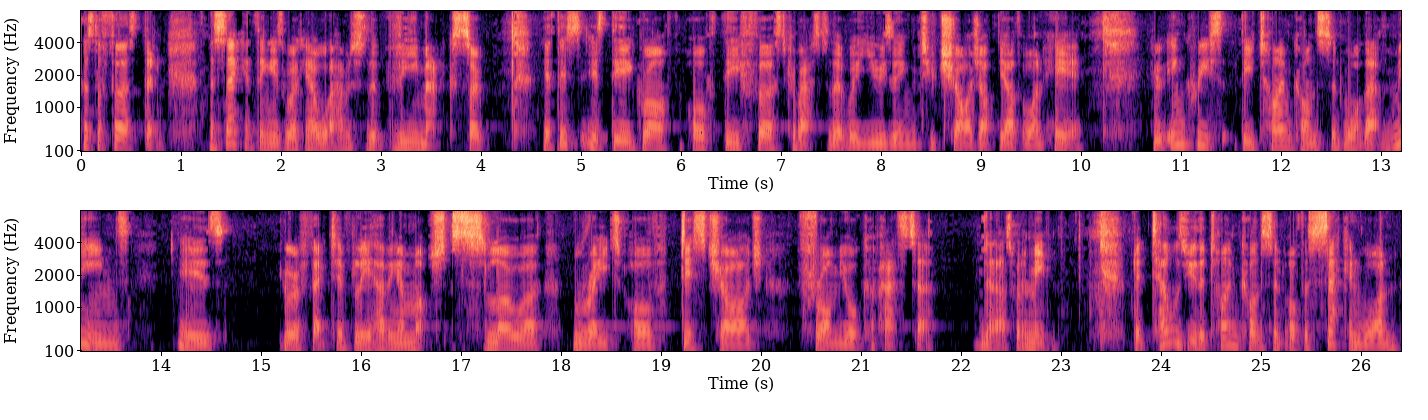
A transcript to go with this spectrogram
That's the first thing. The second thing is working out what happens to the Vmax. So if this is the graph of the first capacitor that we're using to charge up the other one here, if you increase the time constant, what that means is you're effectively having a much slower rate of discharge from your capacitor. Now that's what it means. But it tells you the time constant of the second one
